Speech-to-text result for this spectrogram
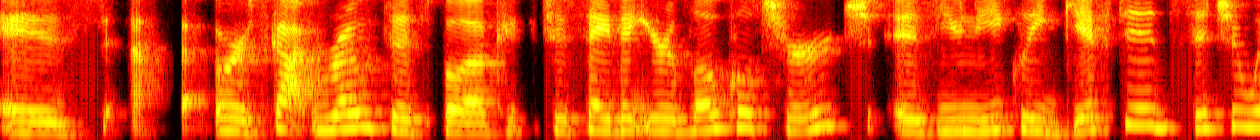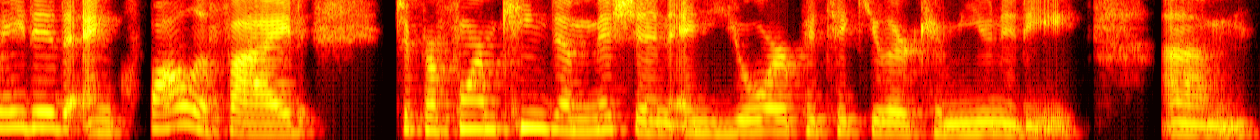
is, uh, or Scot wrote this book to say that your local church is uniquely gifted, situated, and qualified to perform kingdom mission in your particular community. Um,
